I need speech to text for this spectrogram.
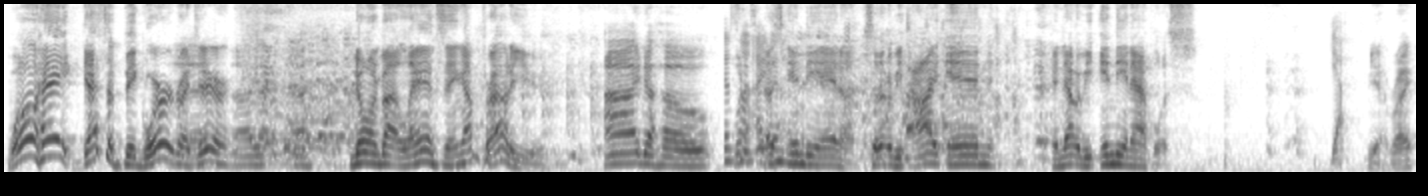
Whoa, hey, that's a big word right there. Uh, yeah, Knowing about Lansing, I'm proud of you. Idaho. That's What not is it? That's Indiana. So that would be I N, and that would be Indianapolis. Yeah. Yeah, right?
